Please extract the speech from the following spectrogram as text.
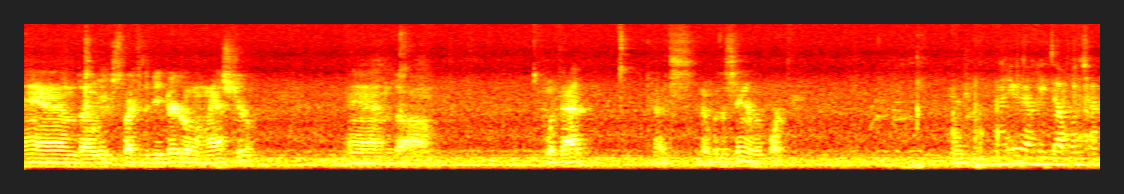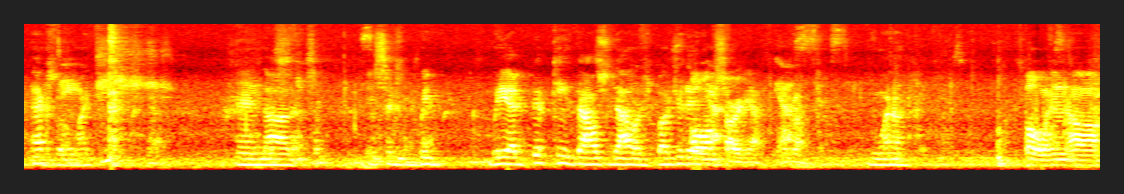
and uh, we expect it to be bigger than last year. And um, with that, that's, that was the senior report. Now you have me double check. Excellent, date. Mike. And, uh, we, we had fifteen thousand dollars budgeted. Oh, I'm sorry, yeah. Yes. You wanna, Oh, and, um,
